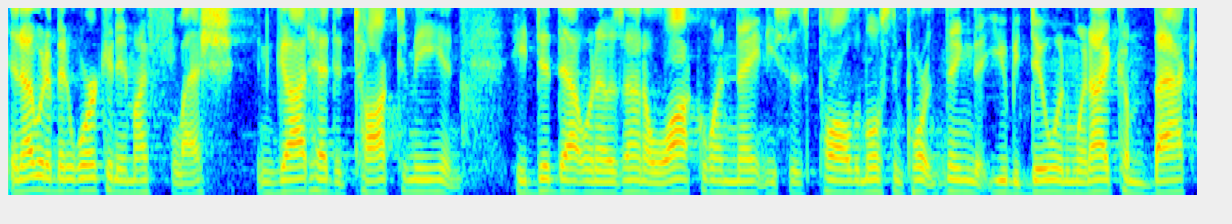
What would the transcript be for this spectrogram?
And I would have been working in my flesh, and God had to talk to me, and He did that when I was on a walk one night, and He says, "Paul, the most important thing that you be doing when I come back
